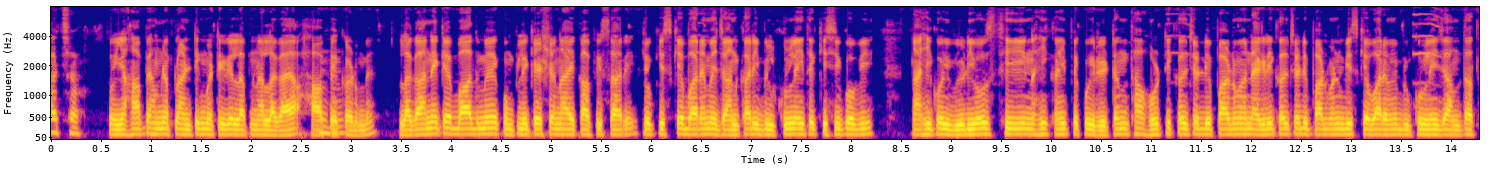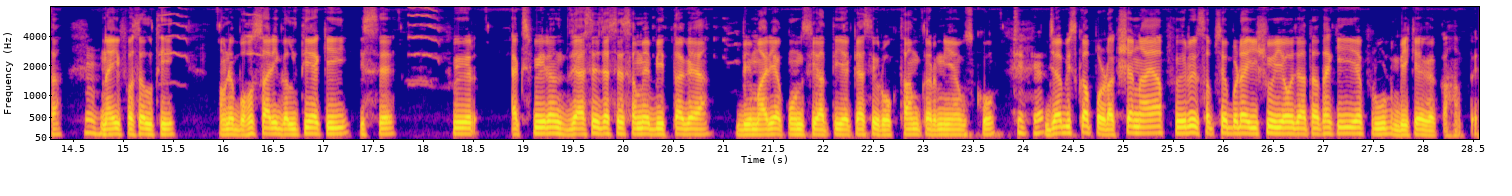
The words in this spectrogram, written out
अच्छा। तो यहाँ पे हमने प्लांटिंग मटेरियल अपना लगाया हाफ़। एकड़ में। लगाने के बाद में कॉम्प्लिकेशन आए काफ़ी सारी क्योंकि इसके बारे में जानकारी बिल्कुल नहीं थी किसी को भी। ना ही कोई वीडियोस थी ना ही कहीं पे कोई रिटर्न था। हॉर्टिकल्चर डिपार्टमेंट एग्रीकल्चर डिपार्टमेंट भी इसके बारे में बिल्कुल नहीं जानता था। नई फ़सल थी। हमने बहुत सारी गलतियाँ की इससे। फिर एक्सपीरियंस जैसे जैसे समय बीतता गया बीमारियाँ कौन सी आती है कैसे रोकथाम करनी है उसको ठीक है। जब इसका प्रोडक्शन आया फिर सबसे बड़ा इशू ये हो जाता था कि ये फ्रूट बिकेगा कहाँ पे।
